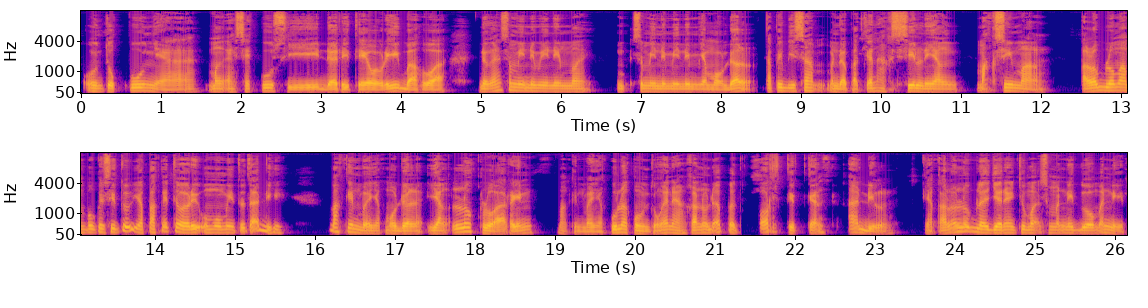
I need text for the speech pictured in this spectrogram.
untuk punya mengeksekusi dari teori bahwa dengan seminim-minim seminim-minimnya modal tapi bisa mendapatkan hasil yang maksimal. Kalau belum mampu ke situ ya pakai teori umum itu tadi. Makin banyak modal yang lo keluarin, makin banyak pula keuntungan yang akan lo dapet. Ortit kan, adil. Ya kalau lo belajarnya cuma semenit dua menit,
